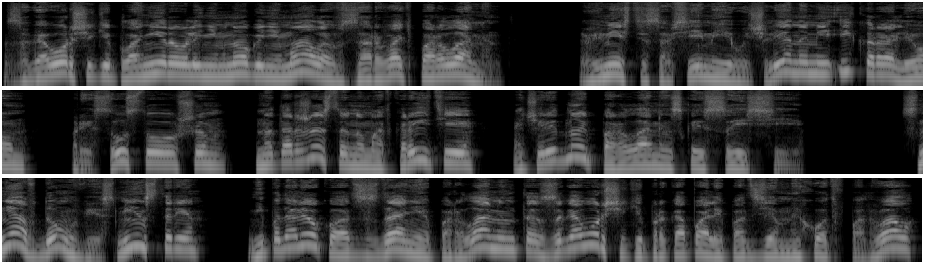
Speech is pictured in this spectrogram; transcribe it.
Заговорщики планировали ни много ни мало взорвать парламент вместе со всеми его членами и королем, присутствовавшим на торжественном открытии очередной парламентской сессии. Сняв дом в Вестминстере, неподалеку от здания парламента заговорщики прокопали подземный ход в подвал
